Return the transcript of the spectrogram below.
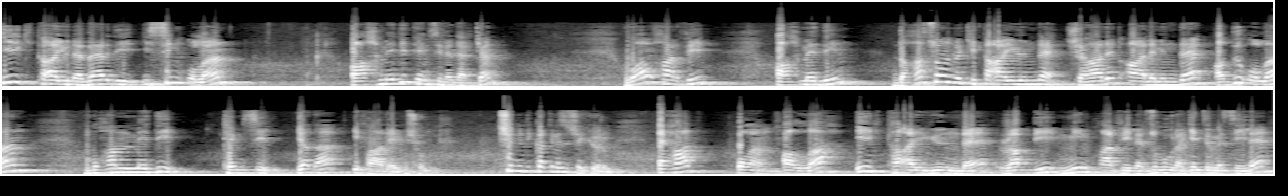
ilk tayine verdiği isim olan Ahmet'i temsil ederken vav harfi Ahmet'in daha sonraki taayyünde şehadet aleminde adı olan Muhammed'i temsil ya da ifade etmiş olur. Şimdi dikkatinizi çekiyorum. Ehad olan Allah ilk taayyünde Rabbi mim harfiyle zuhura getirmesiyle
